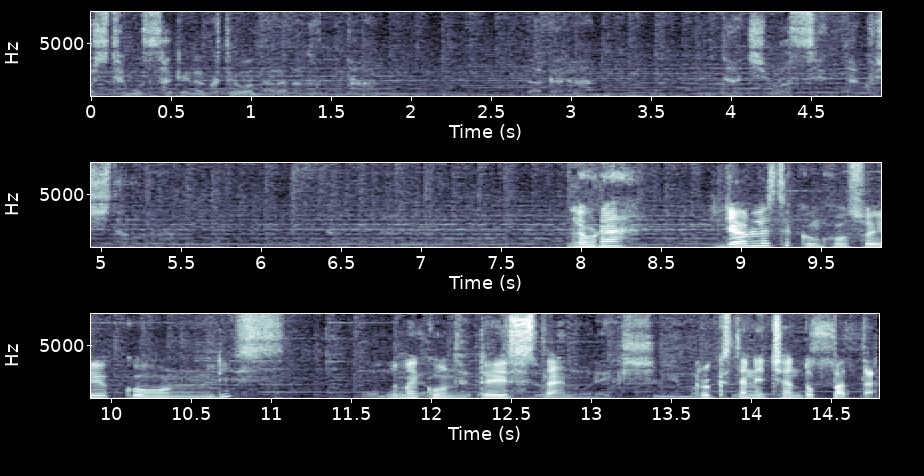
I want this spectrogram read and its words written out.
うしても避けなくてはならなかった。だからイタチは選択したのだ。Laura, ¿ya hablaste con Josué o con Liz? No me contestan. Creo que están echando pata.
